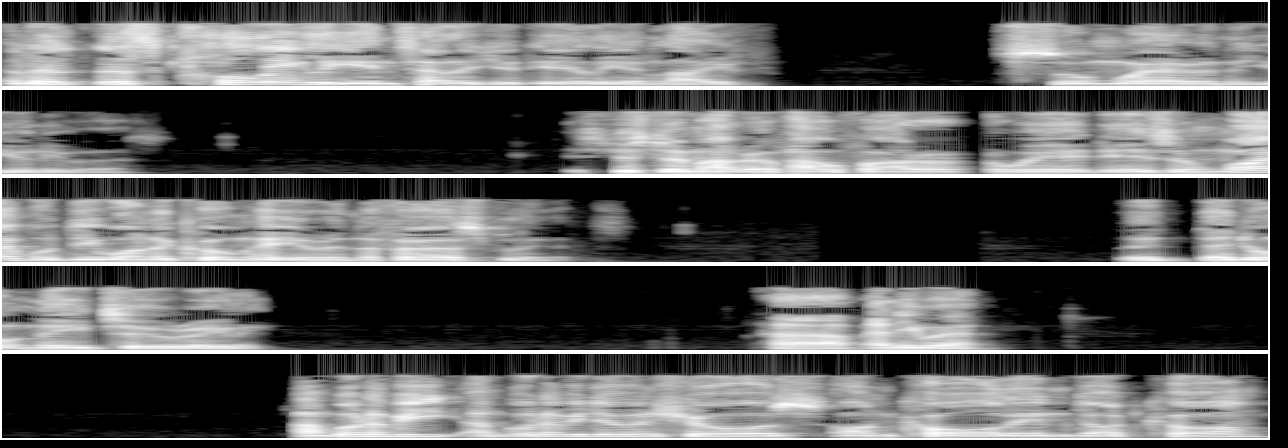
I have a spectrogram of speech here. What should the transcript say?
And there- there's clearly intelligent alien life somewhere in the universe. It's just a matter of how far away it is and why would they want to come here in the first place? They, they don't need to, really. Uh, anyway, I'm going to be I'm going to be doing shows on callin.com,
